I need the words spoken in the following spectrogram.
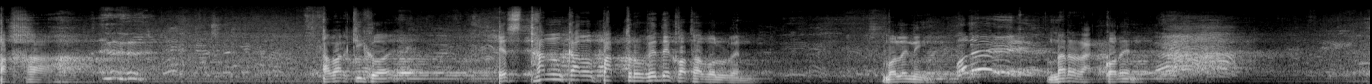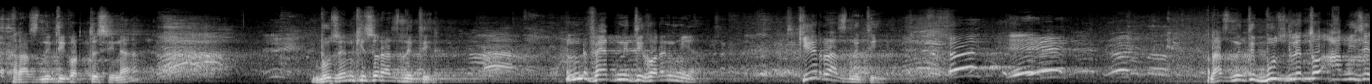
আহা। আবার কি কয়? স্থানকাল পাত্র ভেদে কথা বলবেন। বলেনি? আপনারা রাগ করেন? রাজনীতি করতেছি না? বুঝেন কিছু রাজনীতির? ফ্যাট নীতি করেন মিয়া। কি রাজনীতি? রাজনীতি বুঝলে তো আমি যে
